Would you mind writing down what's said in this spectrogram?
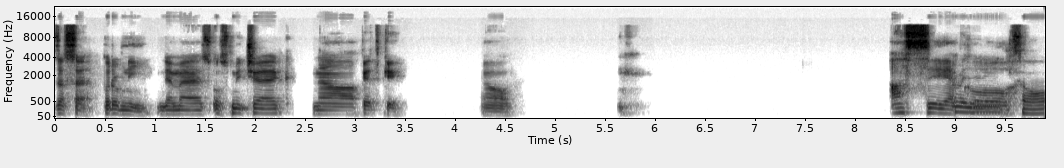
zase podobný. Jdeme z osmiček na pětky. Jo. Asi jako Co?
